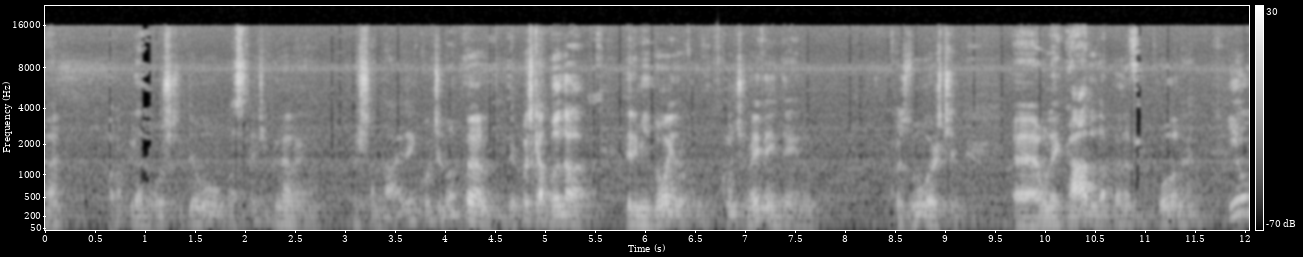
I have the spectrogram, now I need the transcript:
Né? Dava grana. Hoje que deu bastante grana. Né? Merchandising continua dando. Depois que a banda terminou, ainda continuei vendendo coisas do Worst. É, o legado da banda ficou, né? E eu,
